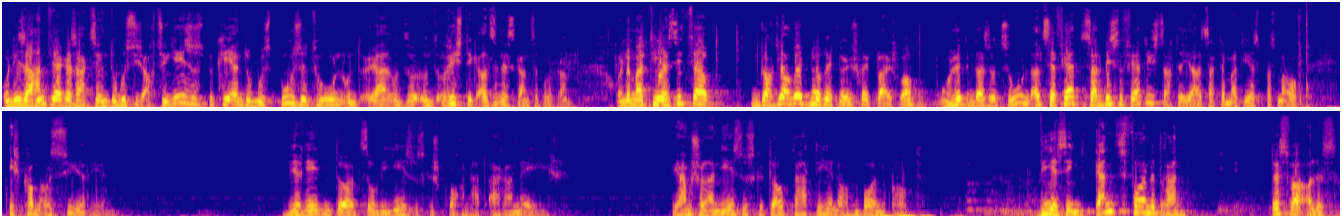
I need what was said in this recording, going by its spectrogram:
Und dieser Handwerker sagt zu ihm, du musst dich auch zu Jesus bekehren, du musst Buße tun und, ja, und, und richtig, also das ganze Programm. Und der Matthias sitzt da und sagt, ja, red nur, red nur, ich red gleich, wa? und hört ihm da so zu. Und als er fertig sagt, bist du fertig? Sagt er, ja. Sagt der Matthias, pass mal auf, ich komme aus Syrien. Wir reden dort so, wie Jesus gesprochen hat, aramäisch. Wir haben schon an Jesus geglaubt, da habt ihr hier noch auf den Bäumen gehockt. Wir sind ganz vorne dran. Das war alles.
